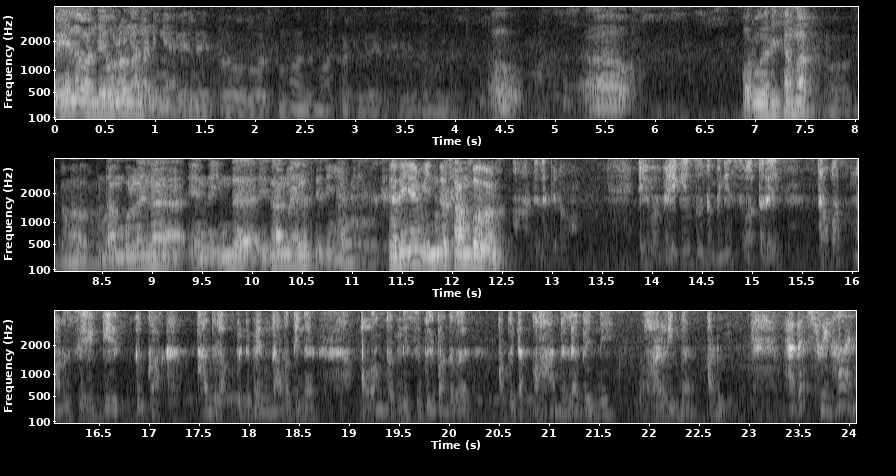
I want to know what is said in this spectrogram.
வேலை வந்து எவ்வளவு நாளா நீங்க வேலை இப்போ ஒரு வருஷமாவது மார்க்கெட்டில் வேலை செய்கிற தமிழில் ஓ, அஹ், ஒரு வருஷமா தம்புலையில இந்த இந்த இதான் வேலை செய்றீங்க தெரியும் இந்த சம்பவம் අහන්න ලැබෙනවා. එහෙම වේගෙන් දුන්න මිනිස්සු අතරේ තවත් මිනිසෙක්ගේ දුකක් කඳුලක් වෙන වෙන් නවතින අවංක මිනිස්සු පිළිබඳව අපිට අහන්න ලැබෙන්නේ හරිම අඩුයි. හැබැයි ශ්‍රීහන්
